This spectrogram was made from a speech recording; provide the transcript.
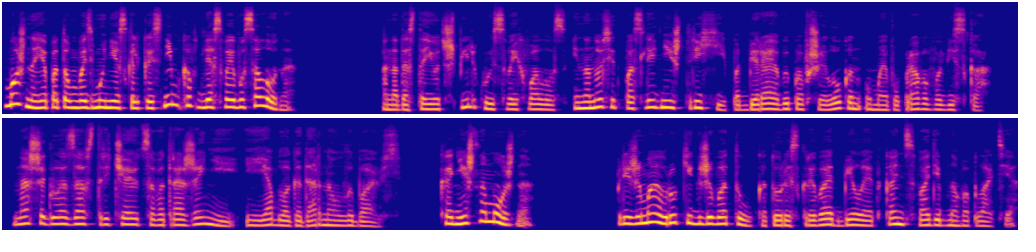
«Можно я потом возьму несколько снимков для своего салона?» Она достает шпильку из своих волос и наносит последние штрихи, подбирая выпавший локон у моего правого виска. Наши глаза встречаются в отражении, и я благодарно улыбаюсь. «Конечно, можно прижимаю руки к животу, который скрывает белая ткань свадебного платья.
